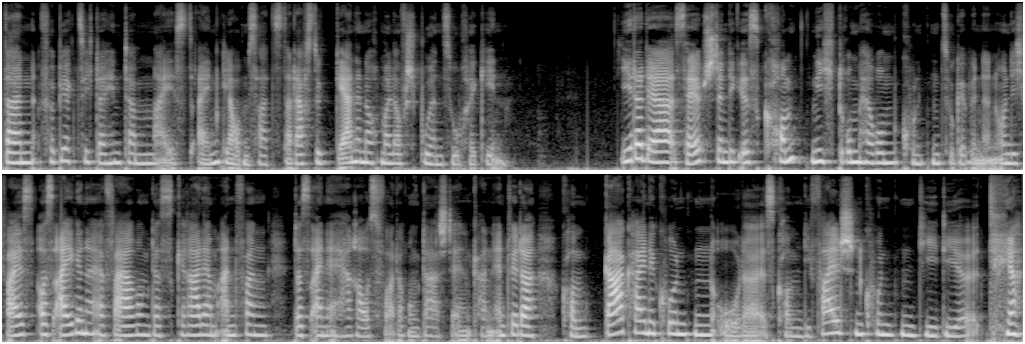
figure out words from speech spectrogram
dann verbirgt sich dahinter meist ein Glaubenssatz. Da darfst du gerne nochmal auf Spurensuche gehen. Jeder, der selbstständig ist, kommt nicht drum herum, Kunden zu gewinnen. Und ich weiß aus eigener Erfahrung, dass gerade am Anfang das eine Herausforderung darstellen kann. Entweder kommen gar keine Kunden oder es kommen die falschen Kunden, die dir ja,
